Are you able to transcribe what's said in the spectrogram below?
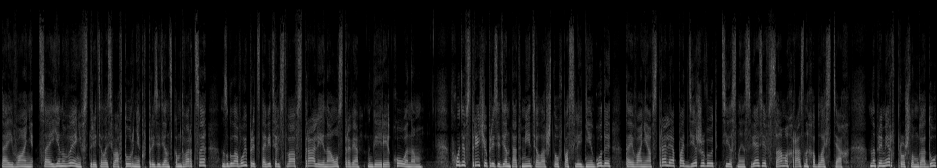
Тайвань Цай Янвэнь встретилась во вторник в президентском дворце с главой представительства Австралии на острове Гэри Коуэном. В ходе встречи президент отметила, что в последние годы Тайвань и Австралия поддерживают тесные связи в самых разных областях. Например, в прошлом году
